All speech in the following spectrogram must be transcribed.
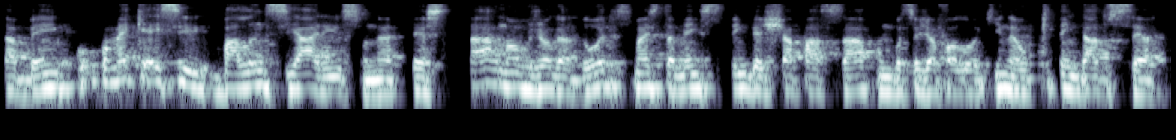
tá bem. Como é que é esse balancear isso, né? Testar novos jogadores, mas também tem que deixar passar, como você já falou aqui, né? O que tem dado certo.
